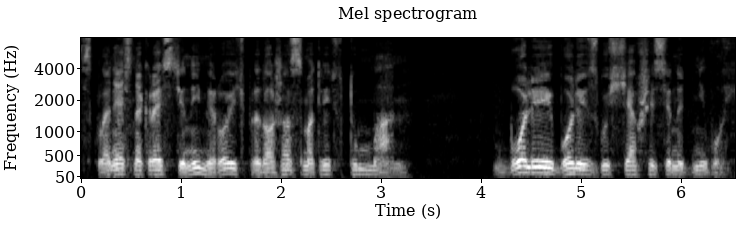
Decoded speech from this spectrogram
Склонясь на край стены, Мирович продолжал смотреть в туман – более и более сгущавшийся над Невой.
